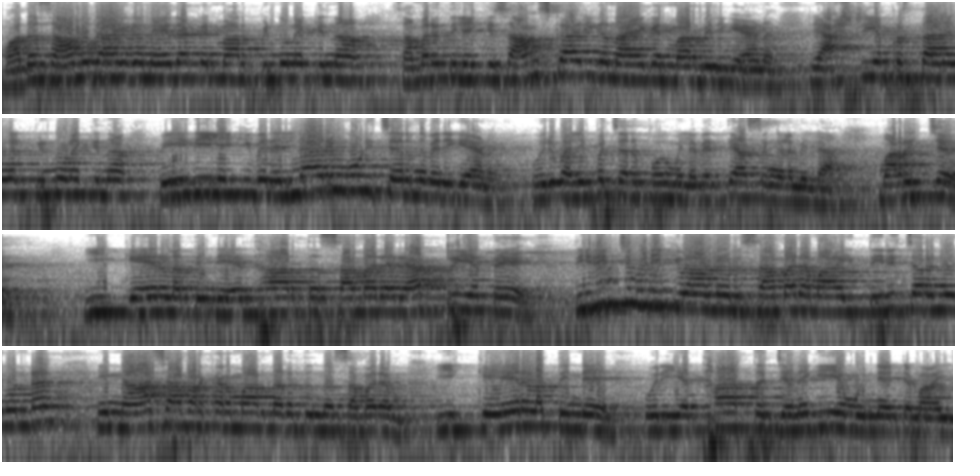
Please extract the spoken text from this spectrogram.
മത സാമുദായിക നേതാക്കന്മാർ പിന്തുണയ്ക്കുന്ന സമരത്തിലേക്ക് സാംസ്കാരിക നായകന്മാർ വരികയാണ്. രാഷ്ട്രീയ പ്രസ്ഥാനങ്ങൾ പിന്തുണയ്ക്കുന്ന വേദിയിലേക്ക് ഇവരെല്ലാവരും കൂടി ചേർന്ന് വരികയാണ്. ഒരു വലിപ്പച്ചെറുപ്പവുമില്ല വ്യത്യാസങ്ങളുമില്ല. മറിച്ച് ഈ കേരളത്തിന്റെ യഥാർത്ഥ സമര രാഷ്ട്രീയത്തെ തിരിച്ചു പിടിക്കുവാനുള്ള ഒരു സമരമായി തിരിച്ചറിഞ്ഞുകൊണ്ട് ഇന്ന് ആശാവർക്കർമാർ നടത്തുന്ന സമരം ഈ കേരളത്തിന്റെ ഒരു യഥാർത്ഥ ജനകീയ മുന്നേറ്റമായി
